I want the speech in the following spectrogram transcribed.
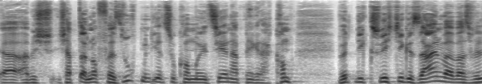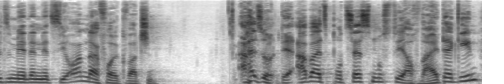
Ja, habe ich ich habe dann noch versucht mit ihr zu kommunizieren, habe mir gedacht, komm, wird nichts wichtiges sein, weil was will sie mir denn jetzt die Ohren da voll quatschen? Also, der Arbeitsprozess musste ja auch weitergehen.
